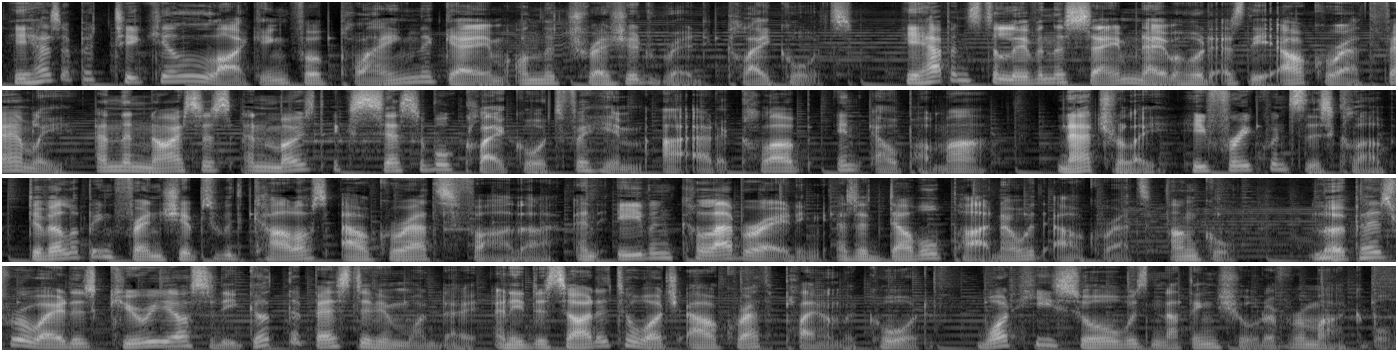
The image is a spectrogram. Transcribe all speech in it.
He has a particular liking for playing the game on the treasured red clay courts. He happens to live in the same neighborhood as the Alcaraz family, and the nicest and most accessible clay courts for him are at a club in El Palmar. Naturally, he frequents this club, developing friendships with Carlos Alcaraz's father and even collaborating as a double partner with Alcaraz's uncle. Lopez Rueda's curiosity got the best of him one day and he decided to watch Alcaraz play on the court. What he saw was nothing short of remarkable.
